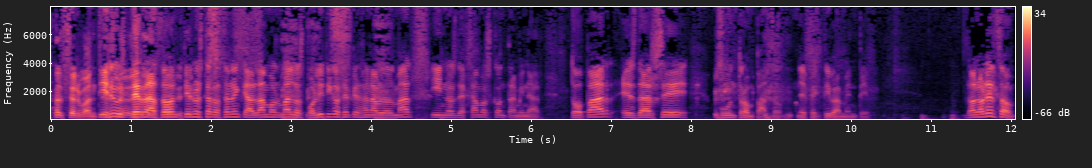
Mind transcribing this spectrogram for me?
Cervantes. Tiene usted razón, tiene usted razón en que hablamos mal, los políticos empiezan a hablar mal y nos dejamos contaminar. Topar es darse un trompazo, efectivamente. Don Lorenzo.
